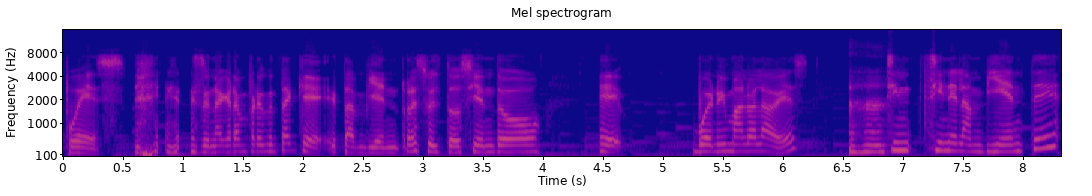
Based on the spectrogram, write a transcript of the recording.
Pues es una gran pregunta que también resultó siendo eh, bueno y malo a la vez. Sin, sin, el ambiente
